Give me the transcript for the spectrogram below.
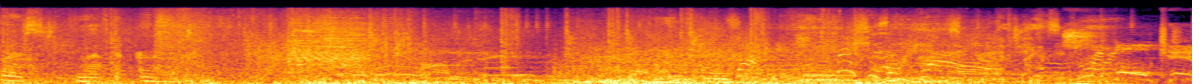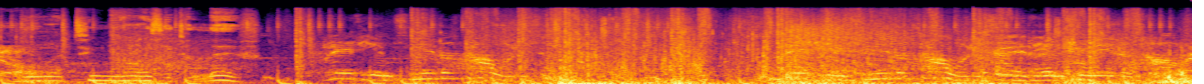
first, you have to earn it. You are too noisy to live. Radiant's middle tower is Radiant's middle tower is Radiant's middle tower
